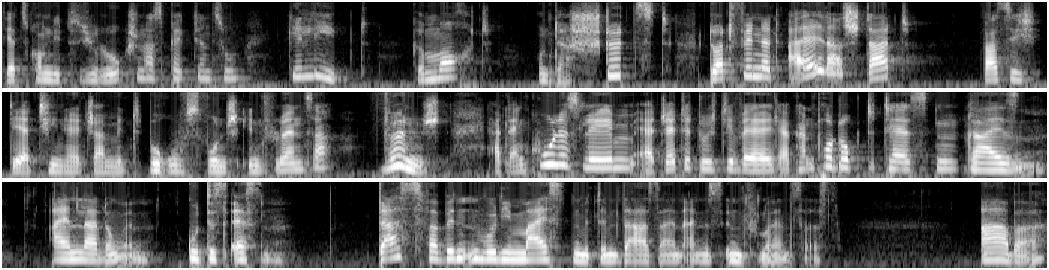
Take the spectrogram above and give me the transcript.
jetzt kommen die psychologischen Aspekte hinzu, geliebt, gemocht, unterstützt. Dort findet all das statt, was sich der Teenager mit Berufswunsch Influencer wünscht. Er hat ein cooles Leben, er jettet durch die Welt, er kann Produkte testen. Reisen, Einladungen, gutes Essen. Das verbinden wohl die meisten mit dem Dasein eines Influencers. Aber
